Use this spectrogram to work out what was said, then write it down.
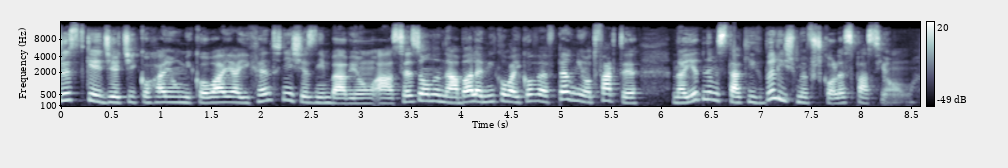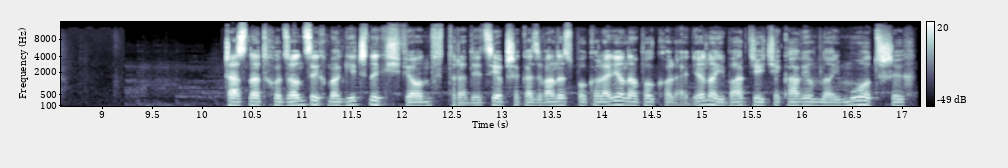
Wszystkie dzieci kochają Mikołaja i chętnie się z nim bawią, a sezon na bale mikołajkowe w pełni otwarty. Na jednym z takich byliśmy w szkole z pasją. Podczas nadchodzących magicznych świąt tradycje przekazywane z pokolenia na pokolenie najbardziej ciekawią najmłodszych.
